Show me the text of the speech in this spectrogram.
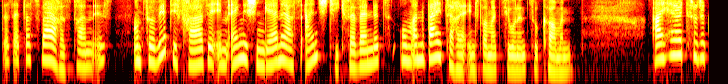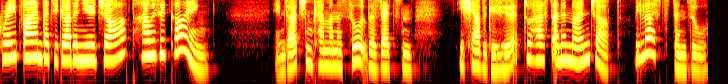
dass etwas Wahres dran ist, und so wird die Phrase im Englischen gerne als Einstieg verwendet, um an weitere Informationen zu kommen. I heard through the grapevine that you got a new job. How is it going? Im Deutschen kann man es so übersetzen, ich habe gehört, du hast einen neuen Job. Wie läuft's denn so?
